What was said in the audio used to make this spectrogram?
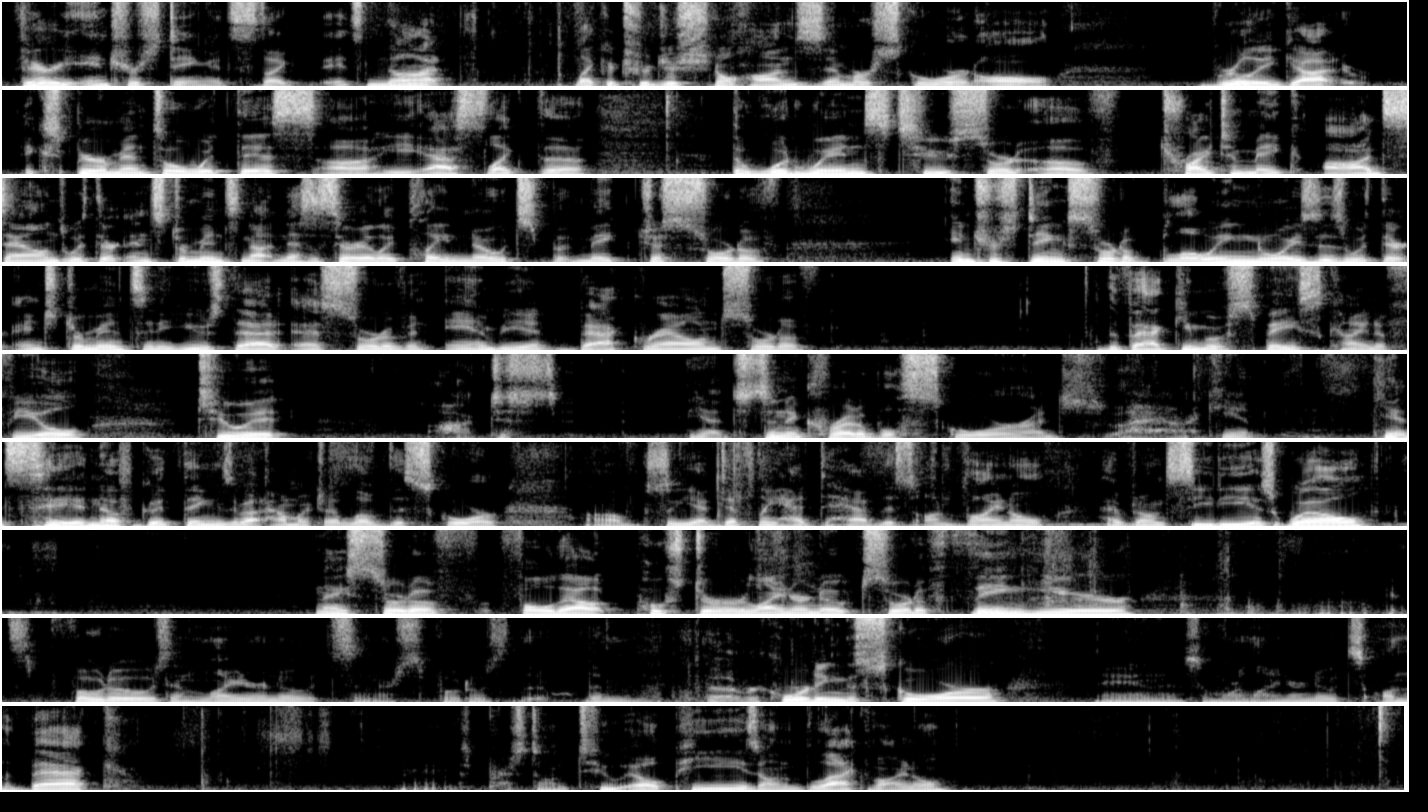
Very interesting. It's like it's not like a traditional Hans Zimmer score at all. Really got experimental with this. Uh, he asked like the the woodwinds to sort of try to make odd sounds with their instruments, not necessarily play notes, but make just sort of interesting sort of blowing noises with their instruments and he used that as sort of an ambient background sort of the vacuum of space kind of feel to it. Uh, just yeah just an incredible score. I just i can't can't say enough good things about how much i love this score. Um, so yeah definitely had to have this on vinyl have it on cd as well. Nice sort of fold out poster liner note sort of thing here. Uh, got some photos and liner notes, and there's photos of them uh, recording the score, and then some more liner notes on the back. And pressed on two LPs on black vinyl.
